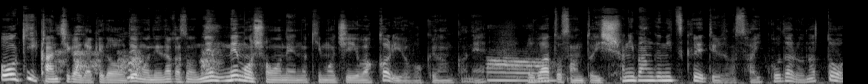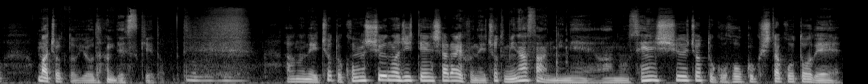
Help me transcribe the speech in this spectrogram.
大きい勘違いだけどでもねなんかそのメメモ少年の気持ちわかるよ僕なんかね。ロロバートさんと一緒に番組作れてるのが最高だろうなとまあちょっと余談ですけどあのねちょっと今週の自転車ライフねちょっと皆さんにねあの先週ちょっとご報告したことで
